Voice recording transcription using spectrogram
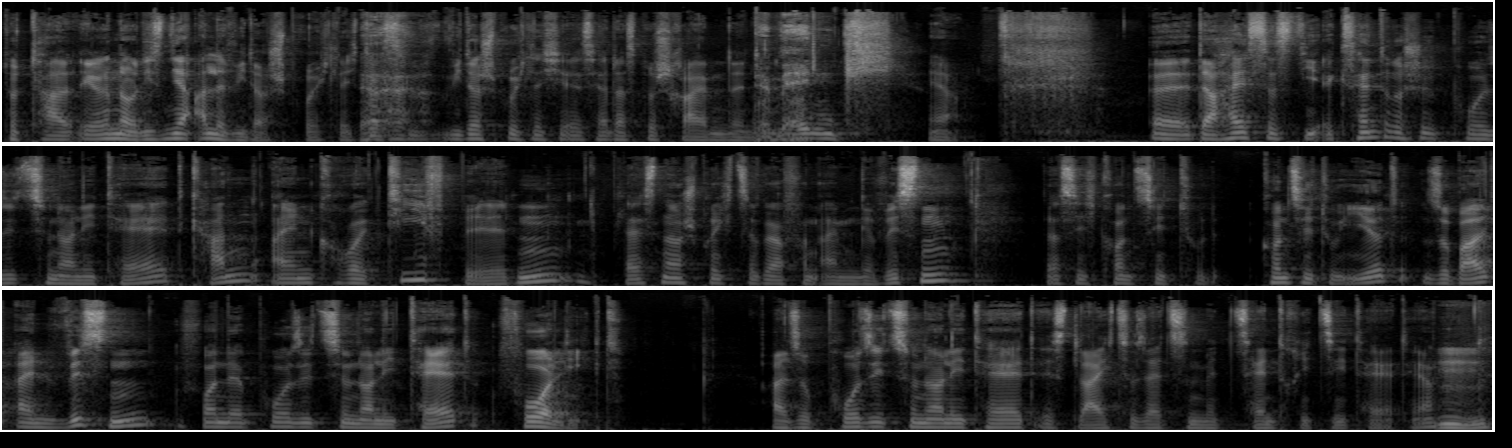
Total, ja, genau, die sind ja alle widersprüchlich. Das Ja. Widersprüchliche ist ja das Beschreibende. Der. Mensch. Ja. Äh, da heißt es, die exzentrische Positionalität kann ein Korrektiv bilden. Plessner spricht sogar von einem Gewissen, das sich konstitu konstituiert, sobald ein Wissen von der Positionalität vorliegt. Also Positionalität ist gleichzusetzen mit Zentrizität. Ja? Mhm.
